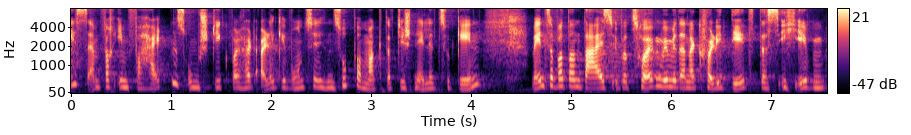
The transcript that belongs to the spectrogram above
ist, einfach im Verhaltensumstieg, weil halt alle gewohnt sind, in den Supermarkt auf die Schnelle zu gehen. Wenn es aber dann da ist, überzeugen wir mit einer Qualität, dass ich eben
